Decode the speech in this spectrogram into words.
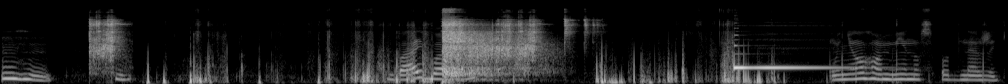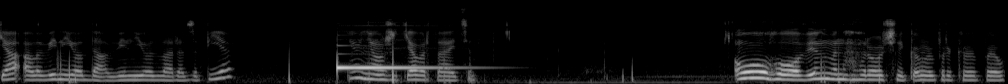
Угу. Бай-бай. У нього мінус одне життя, але він його дав. Він його зараз зап'є. І в нього життя вертається. Ого, він мене наручниками прикріпив.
